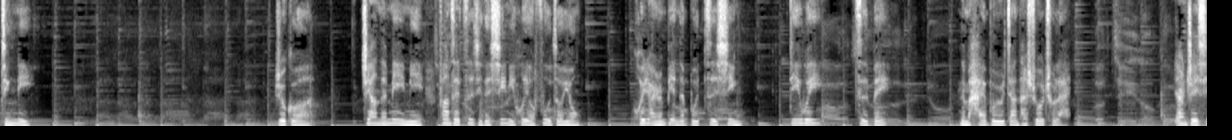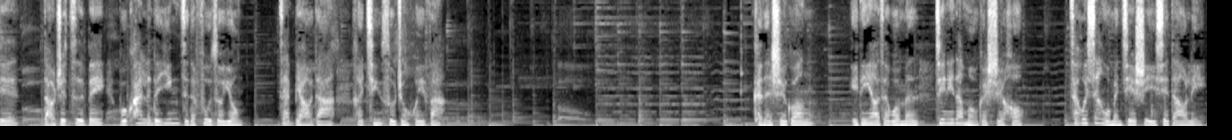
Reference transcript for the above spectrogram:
经历。如果这样的秘密放在自己的心里会有副作用，会让人变得不自信、低微、自卑。那么还不如将它说出来，让这些导致自卑、不快乐的因子的副作用，在表达和倾诉中挥发。可能时光一定要在我们经历到某个时候，才会向我们揭示一些道理。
